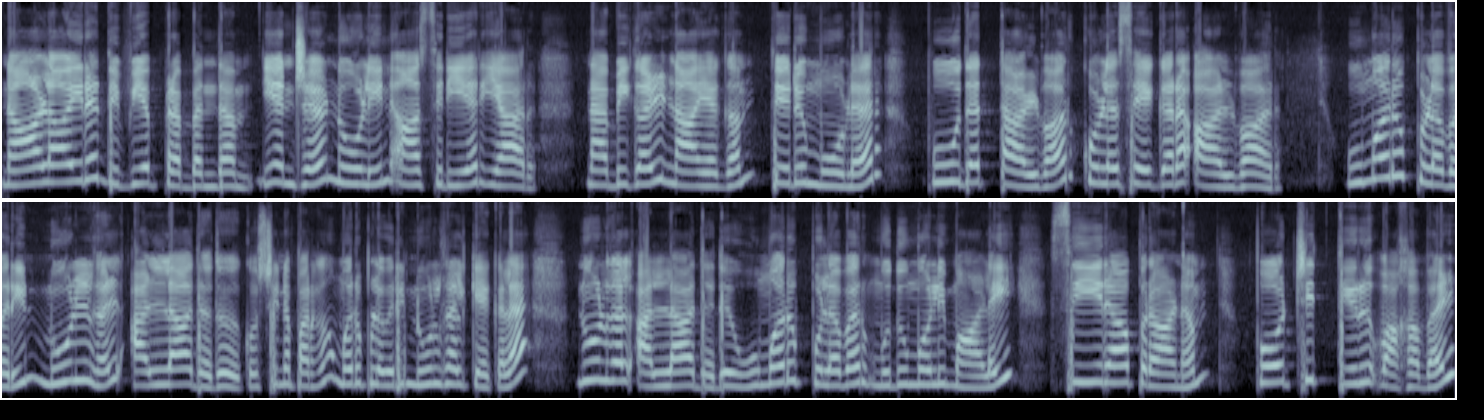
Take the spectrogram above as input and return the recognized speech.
நாலாயிர திவ்ய பிரபந்தம் என்ற நூலின் ஆசிரியர் யார்? நபிகள் நாயகம் திருமூலர் பூதத்தாழ்வார் குலசேகர ஆழ்வார். உமறு புலவரின் நூல்கள் அல்லாதது. கொஸ்டினை பாருங்கள் உமறு புலவரின் நூல்கள் கேட்கல. நூல்கள் அல்லாதது. உமறு புலவர் முதுமொழி மாலை சீரா புராணம் போற்றி திருவகவல்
